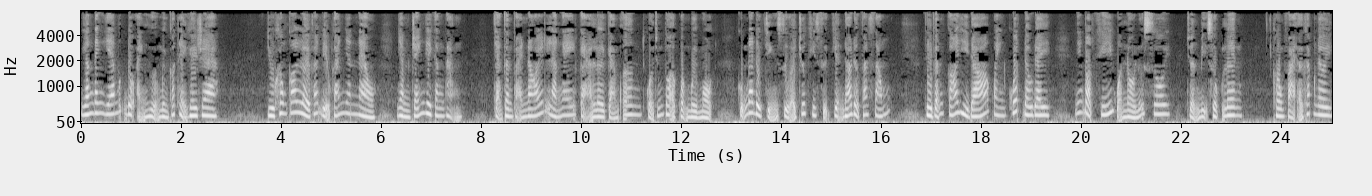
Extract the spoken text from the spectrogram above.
gắng đánh giá mức độ ảnh hưởng mình có thể gây ra. Dù không có lời phát biểu cá nhân nào nhằm tránh gây căng thẳng, chẳng cần phải nói là ngay cả lời cảm ơn của chúng tôi ở quận 11 cũng đã được chỉnh sửa trước khi sự kiện đó được phát sóng, thì vẫn có gì đó quanh quất đâu đây, những bọt khí của nồi nước sôi chuẩn bị sụp lên, không phải ở khắp nơi,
